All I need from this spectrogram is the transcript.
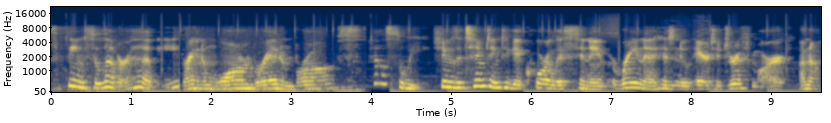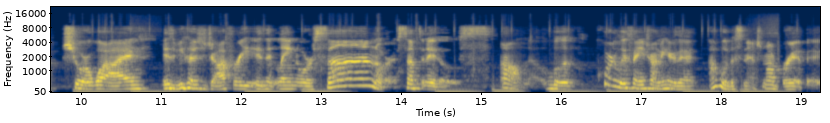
seems to love her hubby, bringing him warm bread and broths. How sweet. She was attempting to get Corlys to name Rhaena his new heir to Driftmark. I'm not sure why. Is it because Joffrey isn't Laenor's son or something else? I don't know, but Corlys ain't trying to hear that. I would have snatched my bread back.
